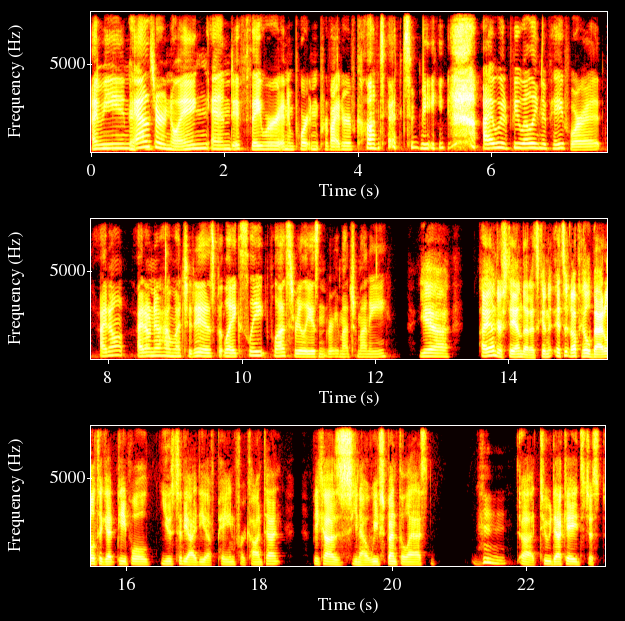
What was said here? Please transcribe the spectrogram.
I mean, mm-hmm. ads are annoying, and if they were an important provider of content to me, I would be willing to pay for it. I don't, I don't know how much it is, but like Slate Plus really isn't very much money. Yeah, I understand that it's gonna it's an uphill battle to get people used to the idea of paying for content because you know we've spent the last uh, two decades just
